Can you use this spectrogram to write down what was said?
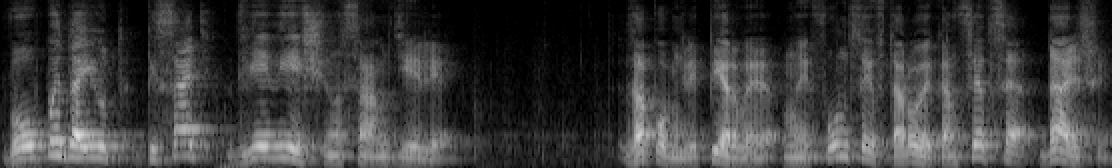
В ОУП дают писать две вещи на самом деле. Запомнили, первое мы функции, второе концепция. Дальше.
